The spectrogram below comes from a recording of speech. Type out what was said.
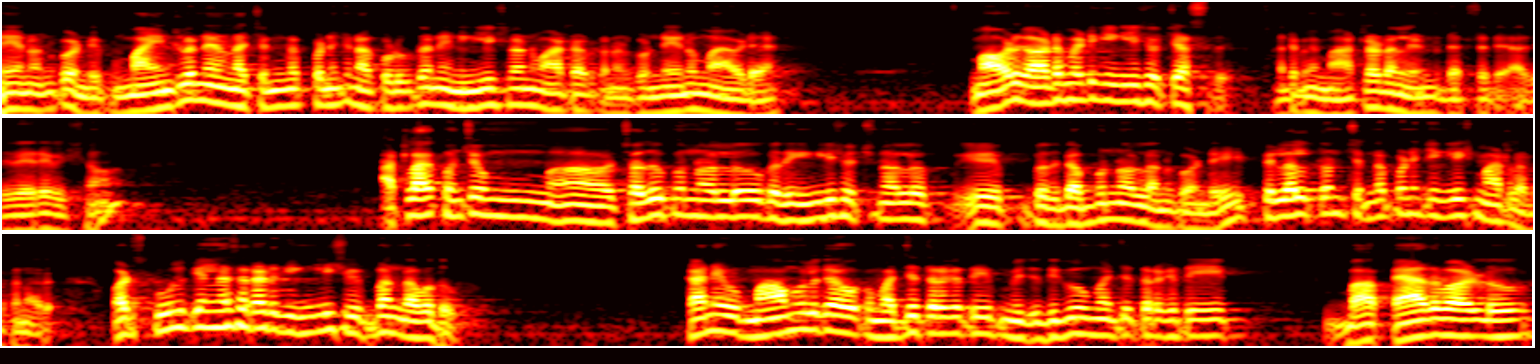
నేను అనుకోండి ఇప్పుడు మా ఇంట్లో నేను నా చిన్నప్పటి నుంచి నా కొడుకుతో నేను ఇంగ్లీష్లోనే మాట్లాడుతాను అనుకోండి నేను మా ఆవిడ. మా ఆవిడకి ఆటోమేటిక్ ఇంగ్లీష్ వచ్చేస్తుంది. అంటే మేము మాట్లాడాలండి దట్స్ అది వేరే విషయం. అట్లా కొంచెం చదువుకున్న వాళ్ళు కొద్దిగా ఇంగ్లీష్ వచ్చిన వాళ్ళు కొద్దిగా డబ్బున్న వాళ్ళు అనుకోండి పిల్లలతో చిన్నప్పటి నుంచి ఇంగ్లీష్ మాట్లాడుతున్నారు. వాడు స్కూల్కి వెళ్ళినా సరే వాడికి ఇంగ్లీష్ ఇబ్బంది అవ్వదు. కానీ మామూలుగా ఒక మధ్యతరగతి దిగువ మధ్యతరగతి బా పేదవాళ్ళు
